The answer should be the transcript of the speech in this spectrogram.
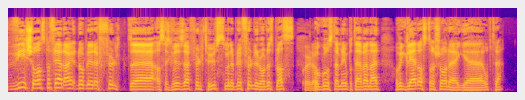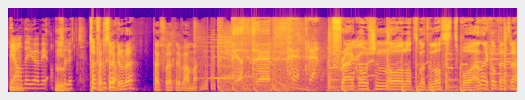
vi sees på fredag. Da blir det fullt uh, altså skal vi si fullt hus, men det blir full rådhusplass og god stemning på TV-en der. Og vi gleder oss til å se deg uh, opptre. Ja, det gjør vi absolutt. Takk for besøket, du. Rode. Takk for at dere var med. Frank Ocean og låt som heter Lost på NRK P3.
